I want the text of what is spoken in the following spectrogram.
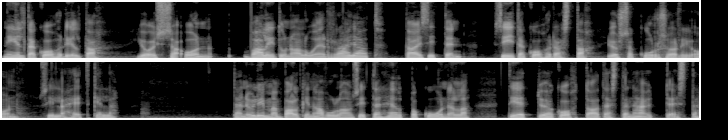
niiltä kohdilta, joissa on valitun alueen rajat tai sitten siitä kohdasta, jossa kursori on sillä hetkellä. Tämän ylimmän palkin avulla on sitten helppo kuunnella tiettyä kohtaa tästä näytteestä.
